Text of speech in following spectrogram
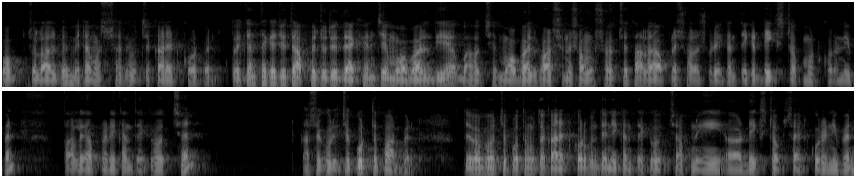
পপ চলে আসবে মেটামোসের সাথে হচ্ছে কানেক্ট করবেন। তো এখান থেকে যদি আপনি যদি দেখেন যে মোবাইল দিয়ে বা হচ্ছে মোবাইল ভার্সনের সমস্যা হচ্ছে, তাহলে আপনি সরাসরি এখান থেকে ডেস্কটপ মোড করে নেবেন। তাহলে আপনার এখান থেকে হচ্ছে, আশা করি যে করতে পারবেন। তো এভাবে হচ্ছে প্রথমত কানেক্ট করবেন দেন এখান থেকে হচ্ছে আপনি ডেস্কটপ সাইড করে নেবেন।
